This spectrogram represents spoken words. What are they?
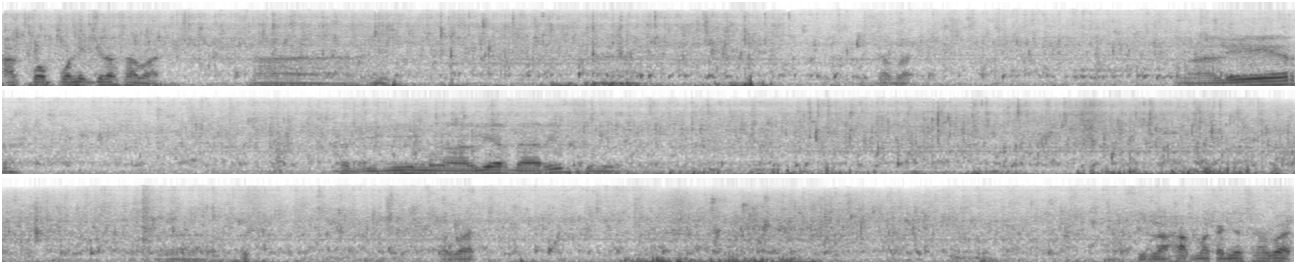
aquaponik kita sahabat. Nah ini nah, sahabat mengalir. Dan ini mengalir dari sini. Nah, sahabat. Masih lahap makannya sahabat.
